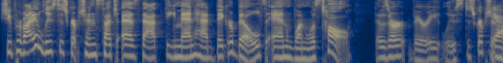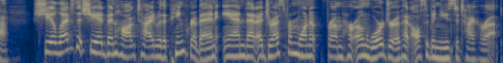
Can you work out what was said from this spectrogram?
She provided loose descriptions such as that the men had bigger builds and one was tall. Those are very loose descriptions. Yeah. She alleged that she had been hogtied with a pink ribbon and that a dress from one from her own wardrobe had also been used to tie her up.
